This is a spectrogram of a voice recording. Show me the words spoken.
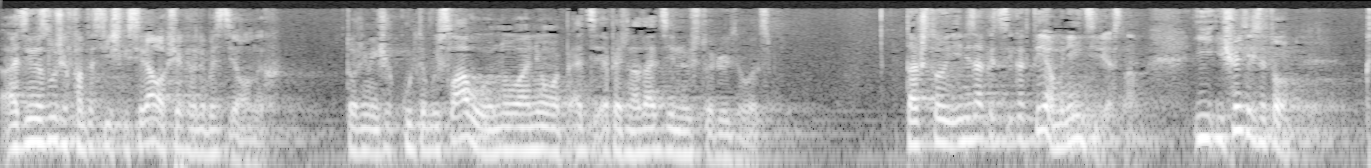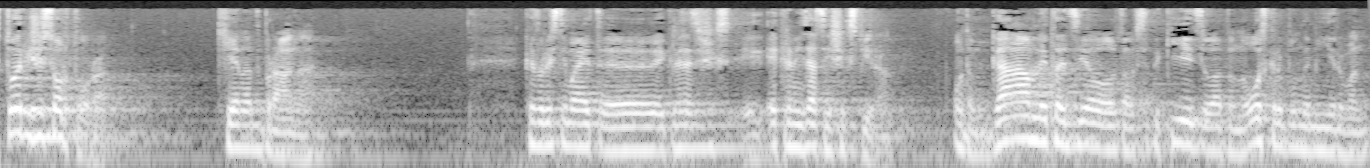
Один из лучших фантастических сериалов вообще когда-либо сделанных. Тоже имеющий культовую славу, но о нем, опять же, надо отдельную историю делать. Так что, я не знаю, как, как ты, а мне интересно. И еще интересно то, кто режиссер Тора? Кеннет Брана, который снимает э, экранизации, Шекс- э, экранизации Шекспира. Он там Гамлета делал, там все такие дела, там на Оскар был номинирован.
